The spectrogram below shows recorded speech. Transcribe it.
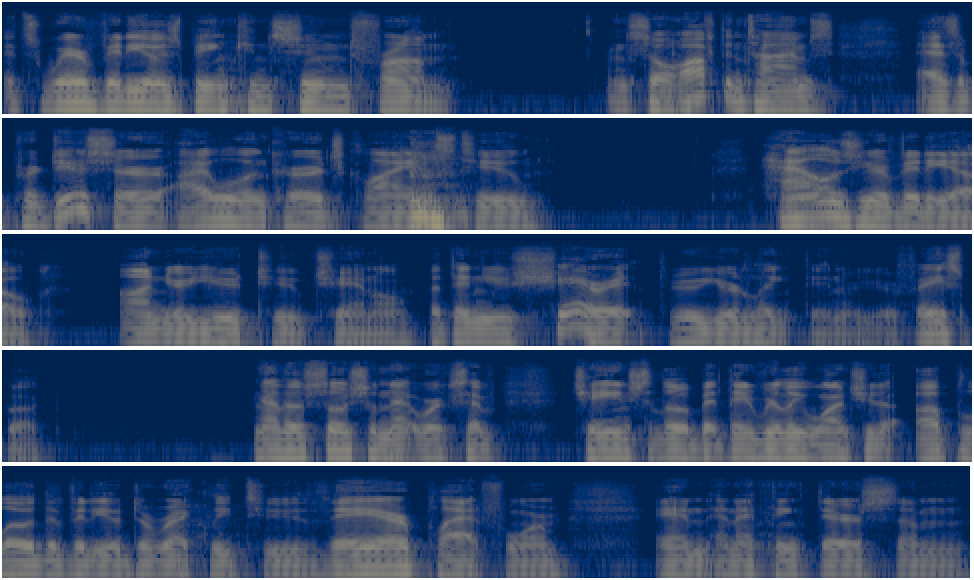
it's where video is being consumed from. And so oftentimes as a producer, I will encourage clients to house your video on your YouTube channel, but then you share it through your LinkedIn or your Facebook. Now, those social networks have changed a little bit. They really want you to upload the video directly to their platform. And, and I think there's some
